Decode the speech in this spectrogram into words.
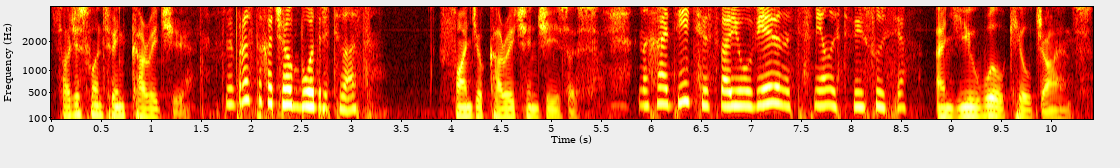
So I just want to encourage you. Я просто хочу ободрить вас. Find your courage in Jesus, Находите свою уверенность и смелость в Иисусе. and you will kill giants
